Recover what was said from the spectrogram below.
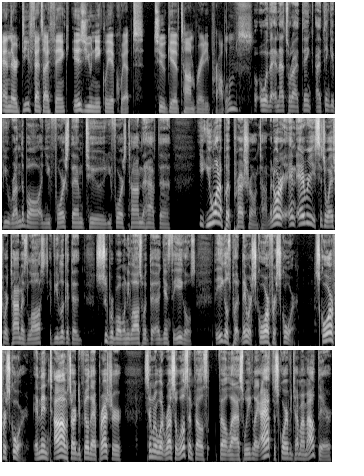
and their defense, I think, is uniquely equipped to give Tom Brady problems. Oh, well, and that's what I think. I think if you run the ball and you force them to, you force Tom to have to. You, you want to put pressure on Tom. In order, in every situation where Tom has lost, if you look at the Super Bowl when he lost with the against the Eagles, the Eagles put they were score for score, score for score, and then Tom started to feel that pressure, similar to what Russell Wilson felt felt last week. Like I have to score every time I'm out there,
